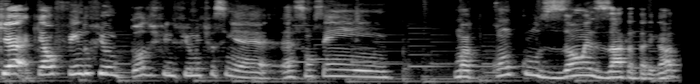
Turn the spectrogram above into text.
Que é, que é o fim do filme. Todos os fins do filme, tipo assim, é, é são sem uma conclusão exata, tá ligado?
